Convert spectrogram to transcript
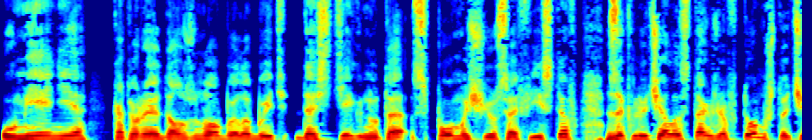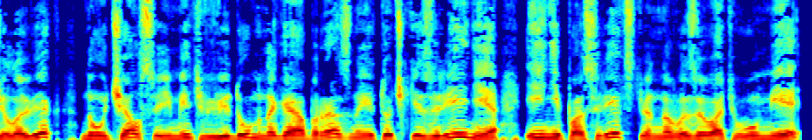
Умение – которое должно было быть достигнуто с помощью софистов, заключалось также в том, что человек научался иметь в виду многообразные точки зрения и непосредственно вызывать в уме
